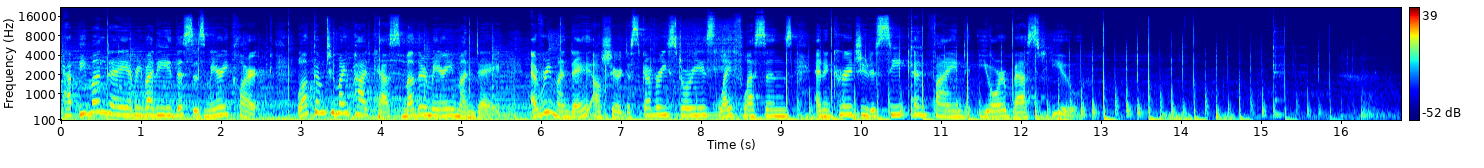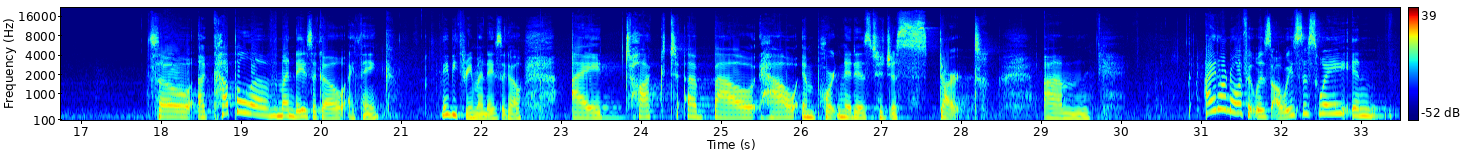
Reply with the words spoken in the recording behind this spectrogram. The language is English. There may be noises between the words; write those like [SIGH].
Happy Monday, everybody. This is Mary Clark. Welcome to my podcast, Mother Mary Monday. Every Monday, I'll share discovery stories, life lessons, and encourage you to seek and find your best you. So, a couple of Mondays ago, I think, maybe three Mondays ago, I talked about how important it is to just start. Um, I don't know if it was always this way in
